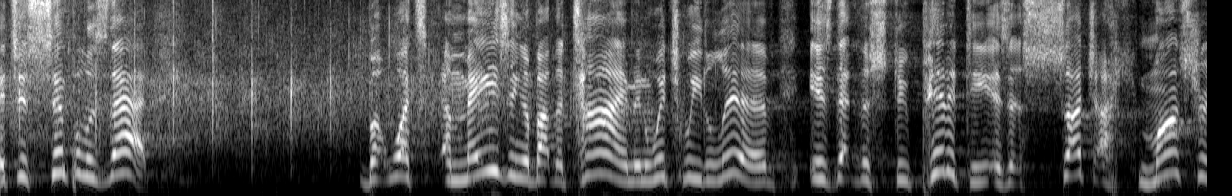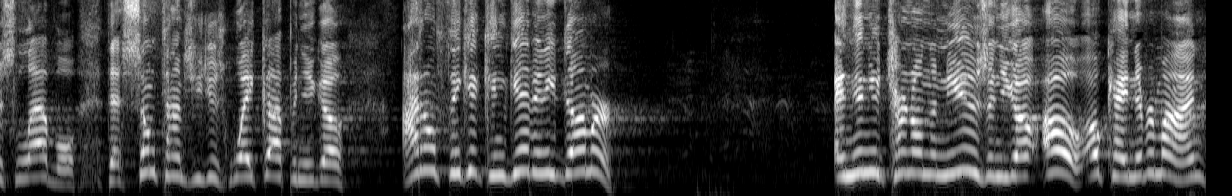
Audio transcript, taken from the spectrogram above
It's as simple as that. But what's amazing about the time in which we live is that the stupidity is at such a monstrous level that sometimes you just wake up and you go, I don't think it can get any dumber. And then you turn on the news and you go, oh, okay, never mind.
